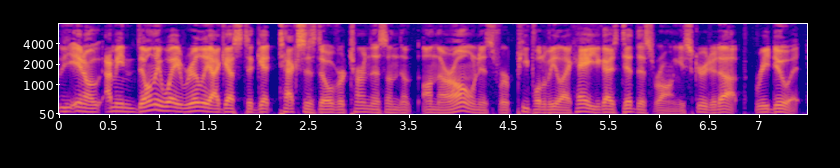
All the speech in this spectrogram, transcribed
you know, I mean, the only way really I guess to get Texas to overturn this on the on their own is for people to be like, "Hey, you guys did this wrong. You screwed it up. Redo it."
